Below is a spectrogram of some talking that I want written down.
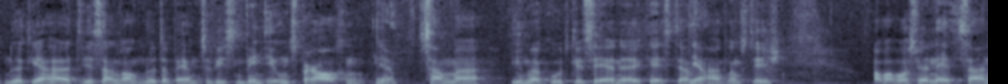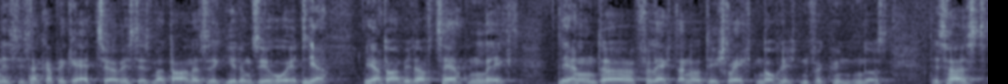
Nur Gerhard, wir sind lang nur dabei, um zu wissen, wenn die uns brauchen, ja. sind wir immer gut gesehene Gäste am ja. Verhandlungstisch. Aber was wir nicht sind, ist, wir sind kein Begleitservice, das man dann als Regierung sich holt. Ja ja. und dann wieder auf Zeiten ja. legt ja. und äh, vielleicht auch noch die schlechten Nachrichten verkünden lässt. Das heißt,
